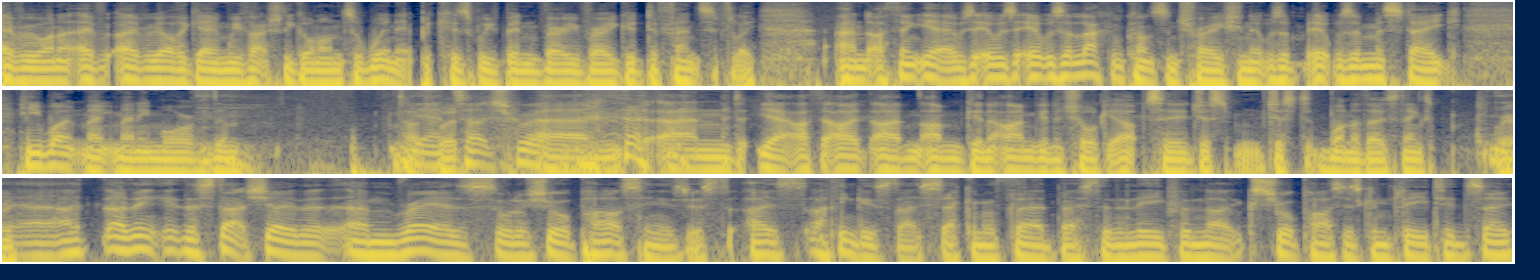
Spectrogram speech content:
Everyone, every, every other game, we've actually gone on to win it because we've been very, very good defensively. And I think, yeah, it was, it was, it was a lack of concentration. It was, a, it was a mistake. He won't make many more of them. Touch Yeah, wood. touch wood. Um, and yeah, I th- I, I'm, I'm gonna I'm gonna chalk it up to just just one of those things. Really. Yeah, I, I think the stats show that um, Reyes' sort of short passing is just, I, I think it's like second or third best in the league for like short passes completed. So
